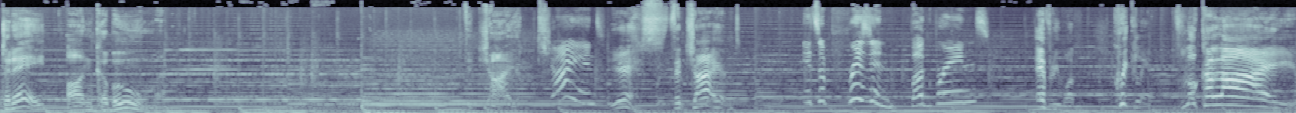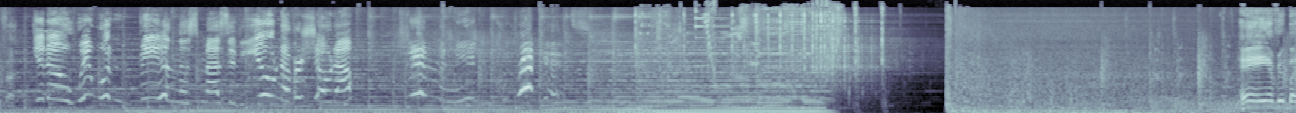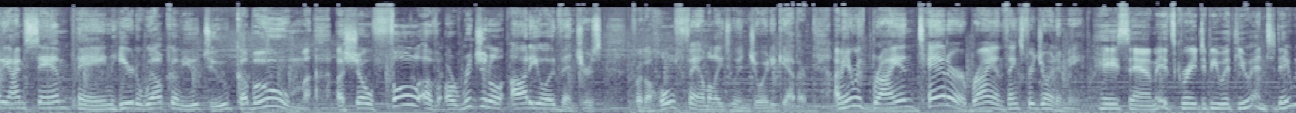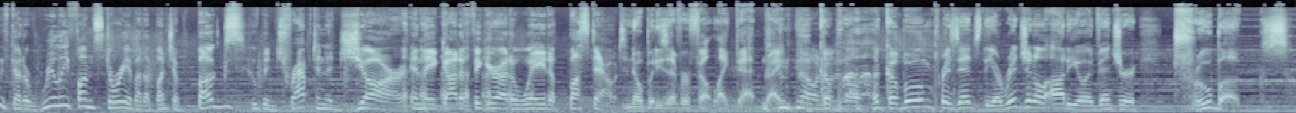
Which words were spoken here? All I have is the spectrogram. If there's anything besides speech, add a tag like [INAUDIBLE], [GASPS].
Today on Kaboom. The giant. Giant? Yes, the giant. It's a prison, bug brains. Everyone, quickly, look alive! You know, we wouldn't be in this mess if you never showed up. Jiminy crickets! Hey, everybody, I'm Sam Payne here to welcome you to Kaboom, a show full of original audio adventures for the whole family to enjoy together. I'm here with Brian Tanner. Brian, thanks for joining me. Hey, Sam, it's great to be with you. And today we've got a really fun story about a bunch of bugs who've been trapped in a jar and they got to figure out a way to bust out. [LAUGHS] Nobody's ever felt like that, [LAUGHS] right? No, not at all. [LAUGHS] Kaboom presents the original audio adventure True Bugs.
